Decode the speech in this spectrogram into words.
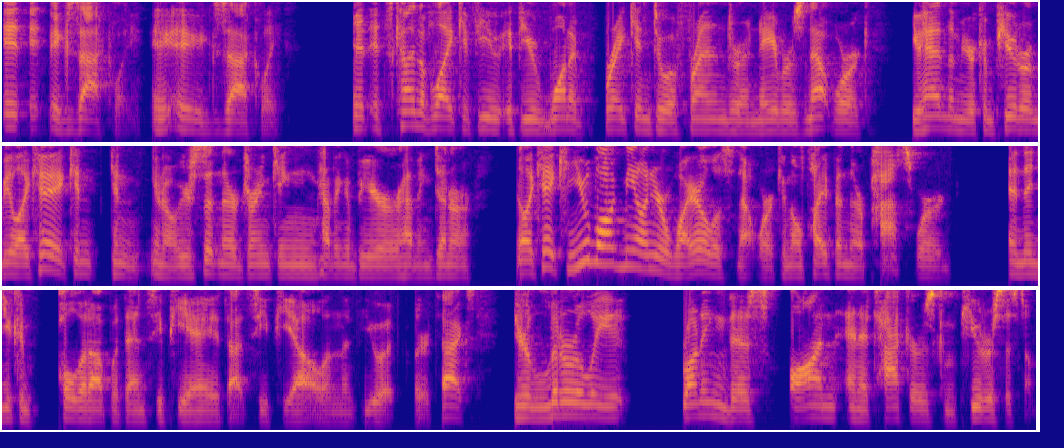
it, it exactly, it, exactly. It, it's kind of like if you if you want to break into a friend or a neighbor's network, you hand them your computer and be like, "Hey, can can you know you're sitting there drinking, having a beer, having dinner. You're like, hey, can you log me on your wireless network?" And they'll type in their password, and then you can pull it up with ncpa.cpl and then view it clear text. You're literally running this on an attacker's computer system,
